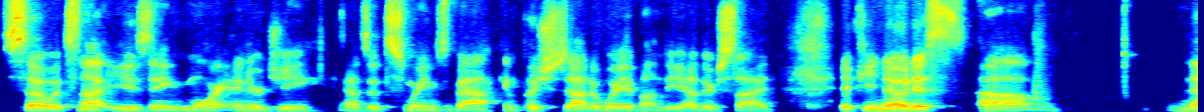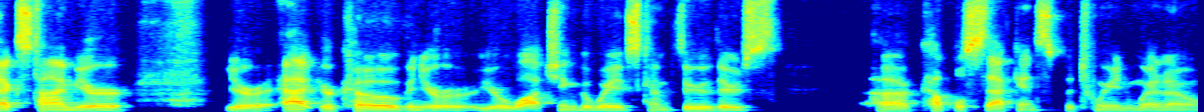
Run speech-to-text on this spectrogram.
So it's not using more energy as it swings back and pushes out a wave on the other side. If you notice, um, next time you're you're at your cove and you're you're watching the waves come through, there's a couple seconds between when a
